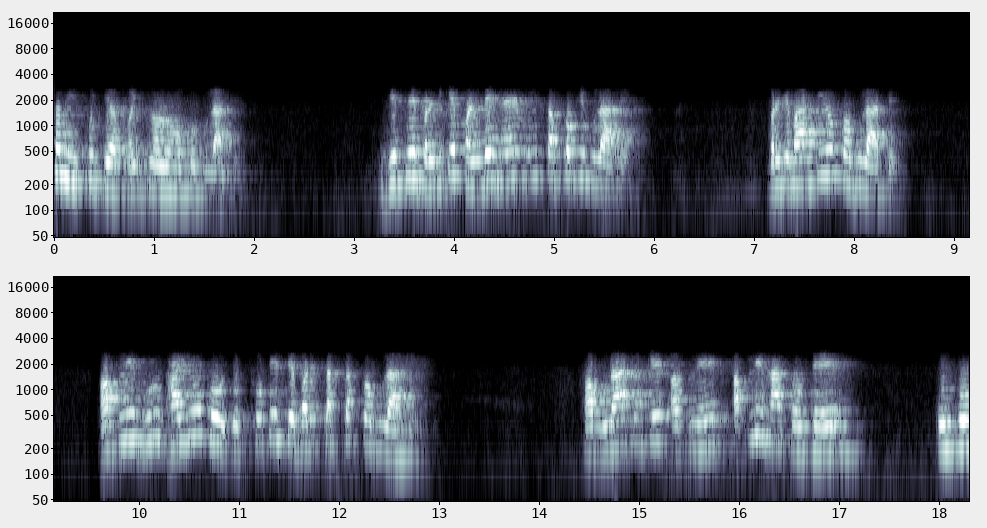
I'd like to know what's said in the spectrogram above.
सभी पूज्य वैष्णव लोगों को बुलाते। जितने ब्रज के पंडे हैं, उन सबको भी बुलाते। ब्रजवासियों को बुलाते। अपने गुरु भाइयों को, जो छोटे से बड़े तक सबको बुलाते और बुला करके अपने अपने हाथों से उनको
